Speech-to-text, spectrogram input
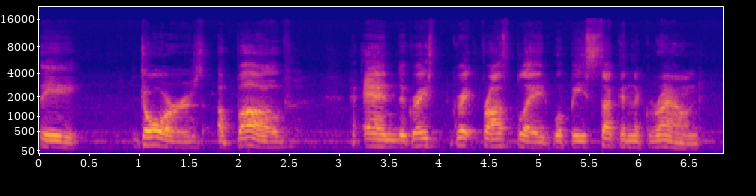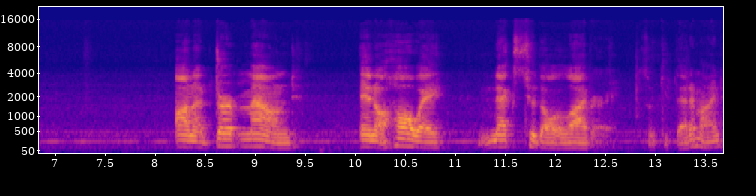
the doors above and the great, great frost blade will be stuck in the ground on a dirt mound in a hallway next to the library. So keep that in mind.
